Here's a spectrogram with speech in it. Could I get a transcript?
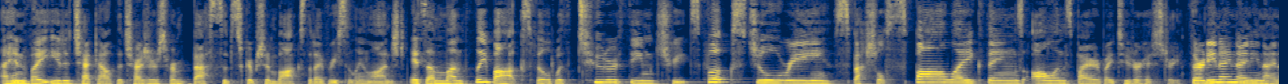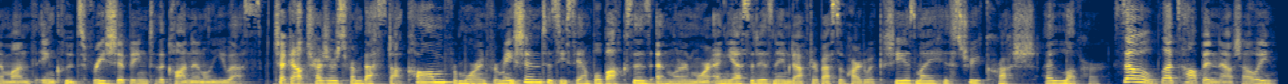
I invite you to check out the Treasures from Bess subscription box that I've recently launched. It's a monthly box filled with Tudor themed treats, books, jewelry, special spa like things, all inspired by Tudor history. $39.99 a month includes free shipping to the continental US. Check out treasuresfrombess.com for more information to see sample boxes and learn more. And yes, it is named after Bess of Hardwick. She is my history crush. I love her. So let's hop in now, shall we?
